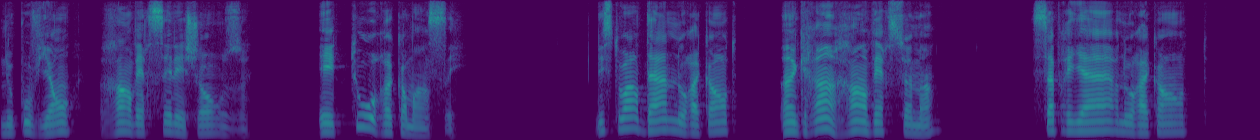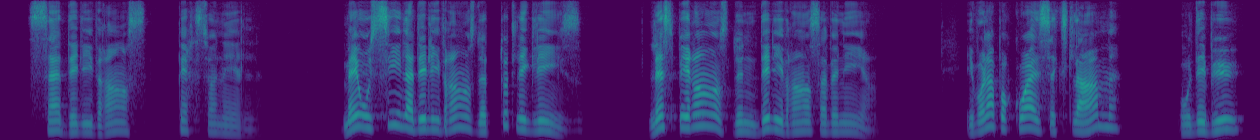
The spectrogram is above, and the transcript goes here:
nous pouvions renverser les choses et tout recommencer, L'histoire d'Anne nous raconte un grand renversement. Sa prière nous raconte sa délivrance personnelle, mais aussi la délivrance de toute l'Église, l'espérance d'une délivrance à venir. Et voilà pourquoi elle s'exclame au début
